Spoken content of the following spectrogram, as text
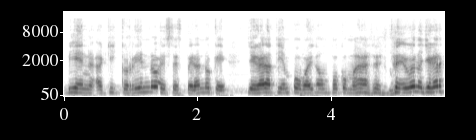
bien, aquí corriendo, este, esperando que llegar a tiempo vaya un poco más, este, bueno, llegar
